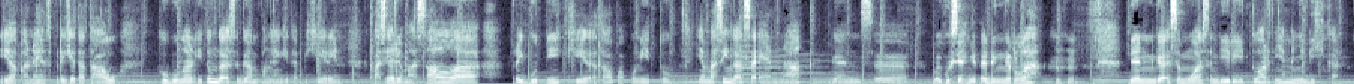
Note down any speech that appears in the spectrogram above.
Ya karena yang seperti kita tahu, hubungan itu nggak segampang yang kita pikirin. Pasti ada masalah, ribut dikit atau apa pun itu. Yang pasti nggak seenak dan sebagus yang kita denger lah. dan nggak semua sendiri itu artinya menyedihkan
